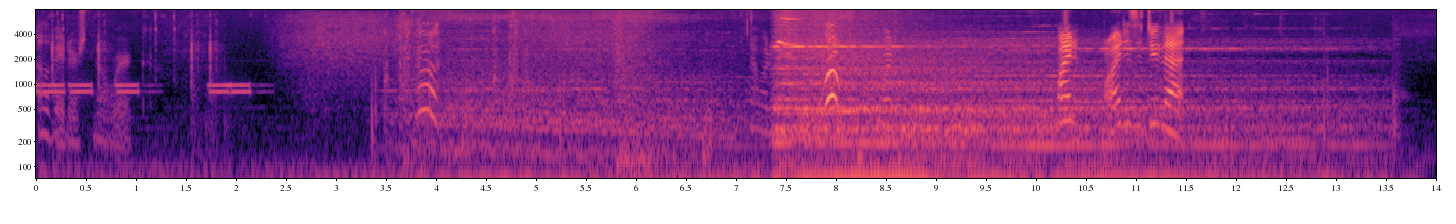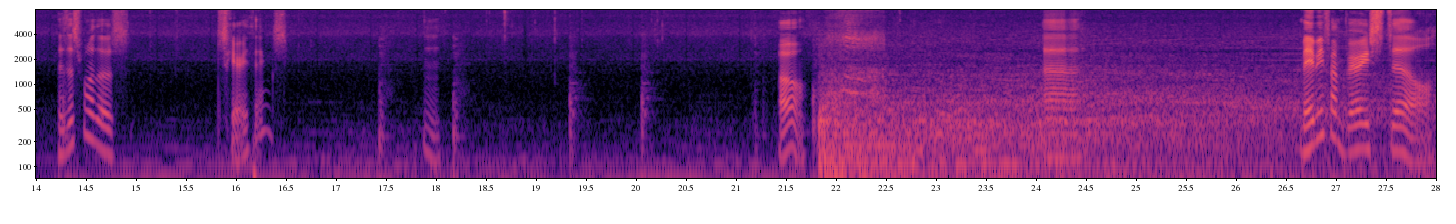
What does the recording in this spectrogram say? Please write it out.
Elevators work. Ah! What do we do? Ah! Why, why does it do that? Is this one of those scary things? Hmm. Oh. Uh. Maybe if I'm very still,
